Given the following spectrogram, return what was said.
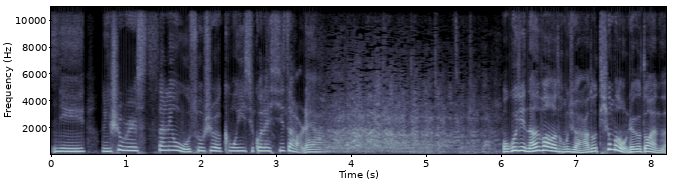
你你是不是三零五宿舍跟我一起过来洗澡的呀？”我估计南方的同学啊都听不懂这个段子。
